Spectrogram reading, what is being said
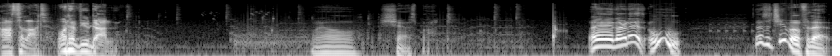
Ocelot, what have you done? Well, Shazbot. Hey, there it is. Ooh, there's a cheevo for that.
